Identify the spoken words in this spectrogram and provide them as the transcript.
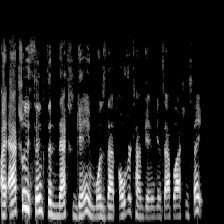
I actually think the next game was that overtime game against Appalachian State.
